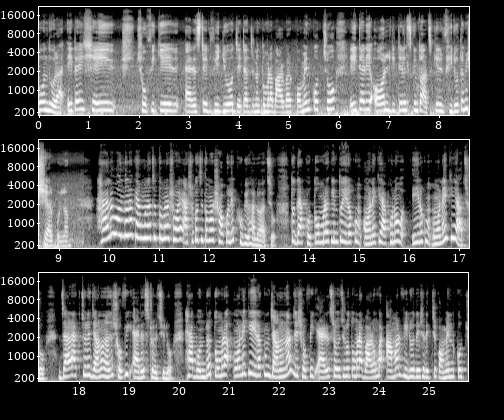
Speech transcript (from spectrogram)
বন্ধুরা, এটাই সেই শফিকের অ্যারেস্টেড ভিডিও যেটার জন্য তোমরা বারবার কমেন্ট করছ। এইটারই অল ডিটেলস কিন্তু আজকের ভিডিওতে আমি শেয়ার করলাম। হ্যালো বন্ধুরা, কেমন আছো তোমরা সবাই? আশা করছি তোমরা সকলে খুবই ভালো আছো। তো দেখো, তোমরা কিন্তু এরকম অনেকে এখনও এইরকম অনেকেই আছো যারা অ্যাকচুয়ালি জানো না যে শফিক অ্যারেস্ট হয়েছিল। হ্যাঁ বন্ধুরা, তোমরা অনেকে এরকম জানো না যে শফিক অ্যারেস্ট হয়েছিল। তোমরা বারংবার আমার ভিডিওতে এসে দেখছি কমেন্ট করছ।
